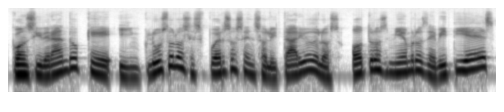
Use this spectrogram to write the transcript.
considerando que incluso los esfuerzos en solitario de los otros miembros de BTS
